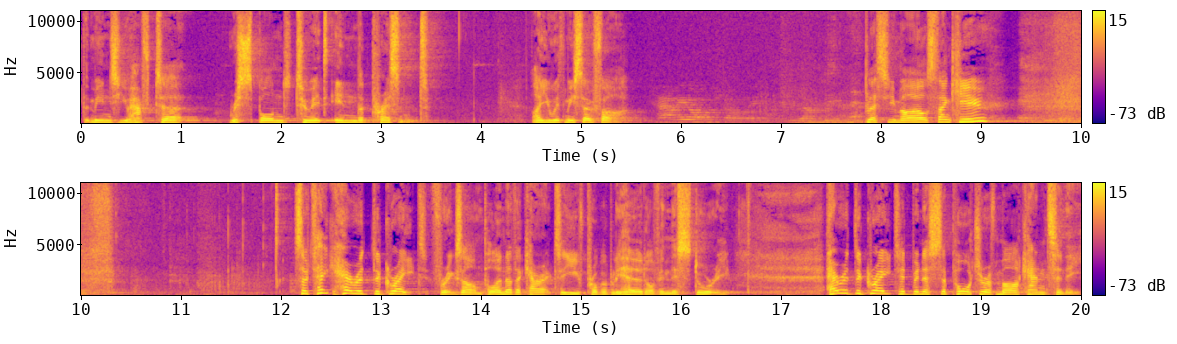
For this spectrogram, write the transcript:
that means you have to respond to it in the present. Are you with me so far? Bless you, Miles. Thank you. So, take Herod the Great, for example, another character you've probably heard of in this story. Herod the Great had been a supporter of Mark Antony,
